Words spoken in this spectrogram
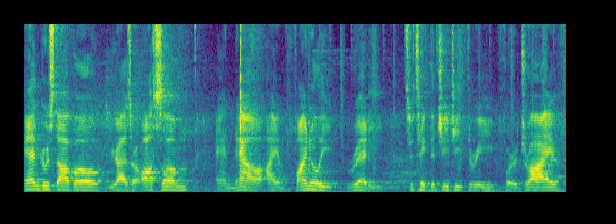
and Gustavo. You guys are awesome. And now I am finally ready to take the GT3 for a drive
